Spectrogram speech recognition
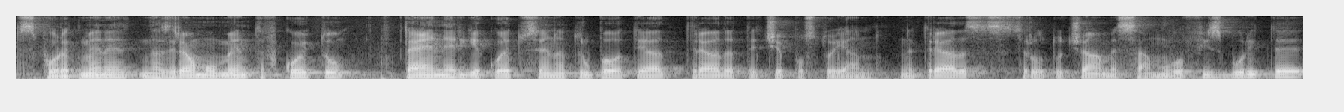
според мен е назрял момента, в който тая енергия, която се е натрупала, тя трябва да тече постоянно. Не трябва да се съсредоточаваме само в изборите,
